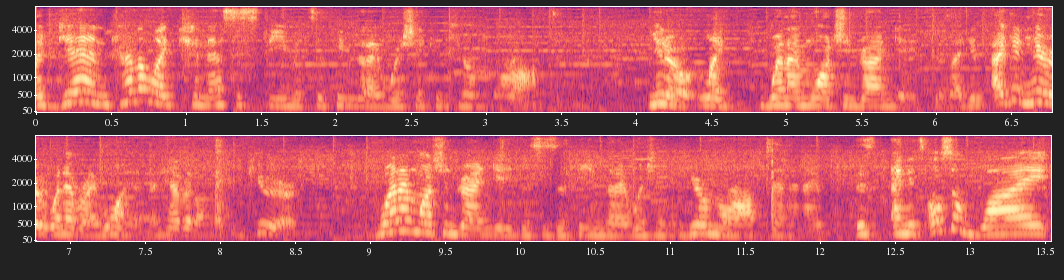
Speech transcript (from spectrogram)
Again, kind of like Kinesis theme, it's a theme that I wish I could hear more often. You know, like when I'm watching Dragon Gate, because I can I can hear it whenever I want it. I have it on my computer. When I'm watching Dragon Gate, this is a theme that I wish I could hear more often, and I this and it's also why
